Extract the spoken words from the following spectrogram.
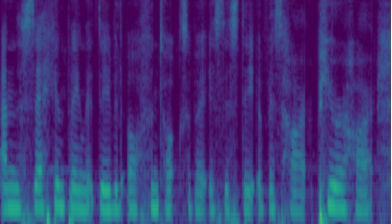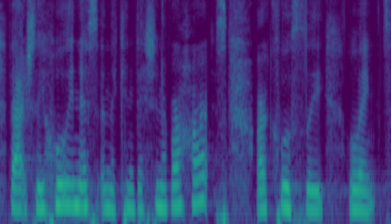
And the second thing that David often talks about is the state of his heart, pure heart. That actually holiness and the condition of our hearts are closely linked.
